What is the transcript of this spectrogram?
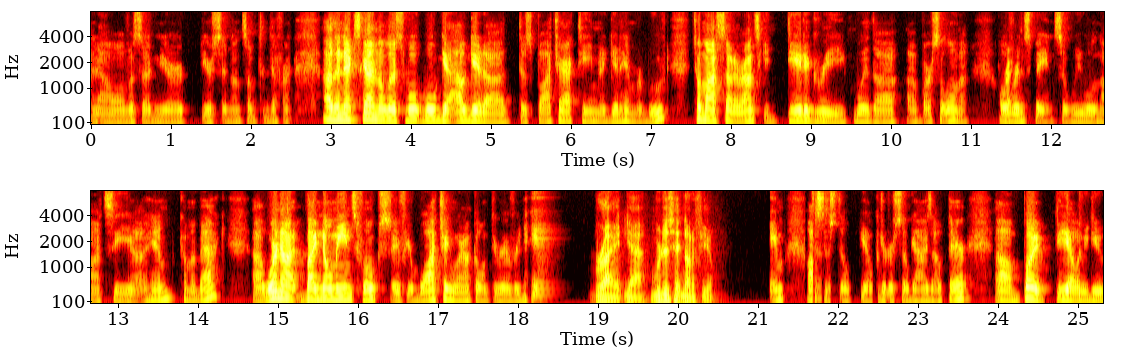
and now all of a sudden you're you're sitting on something different. Uh, the next guy on the list, we'll we'll get I'll get uh the Spotrac team to get him removed. Tomas Satoransky did agree with uh, uh Barcelona over right. in Spain, so we will not see uh, him coming back. Uh, we're not by no means, folks. If you're watching, we're not going through every name. Right. Yeah, we're just hitting on a few game. Obviously, there's still you know 100 or so guys out there, um, but you know we do.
